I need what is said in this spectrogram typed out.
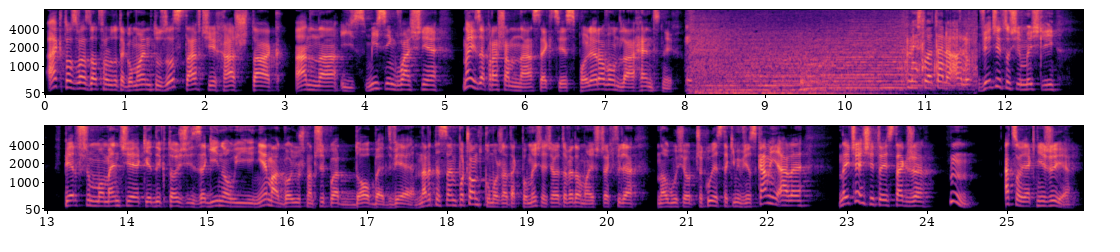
A kto z Was dotrwał do tego momentu, zostawcie hashtag Anna is missing właśnie. No i zapraszam na sekcję spoilerową dla chętnych. Wiecie co się myśli pierwszym momencie, kiedy ktoś zaginął i nie ma go już na przykład dobę, dwie, nawet na samym początku można tak pomyśleć, ale to wiadomo, jeszcze chwilę na ogół się odczekuje z takimi wnioskami, ale najczęściej to jest tak, że hmm, a co jak nie żyje?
